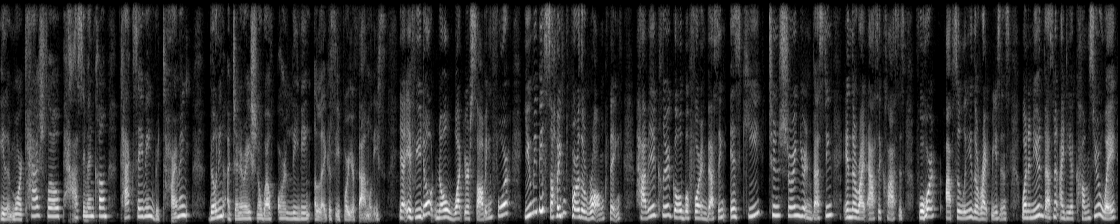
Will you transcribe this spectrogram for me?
Either more cash flow, passive income, tax saving, retirement, building a generational wealth, or leaving a legacy for your families. Yeah, if you don't know what you're solving for, you may be solving for the wrong thing. Having a clear goal before investing is key to ensuring you're investing in the right asset classes for absolutely the right reasons. When a new investment idea comes your way,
